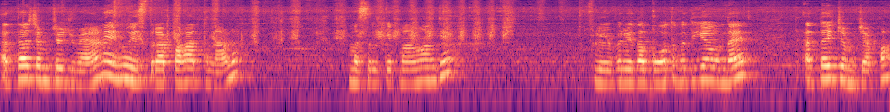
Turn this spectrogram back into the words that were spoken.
ਅੱਧਾ ਚਮਚ ਜਵੈਣ ਇਹਨੂੰ ਇਸ ਤਰ੍ਹਾਂ ਆਪਾਂ ਹੱਥ ਨਾਲ ਮਸਲ ਕੇ ਪਾਵਾਂਗੇ। ਫਲੇਵਰ ਇਹਦਾ ਬਹੁਤ ਵਧੀਆ ਹੁੰਦਾ ਹੈ। ਤੇ ਅੱਧਾ ਹੀ ਚਮਚ ਆਪਾਂ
